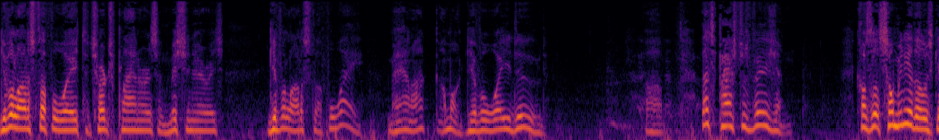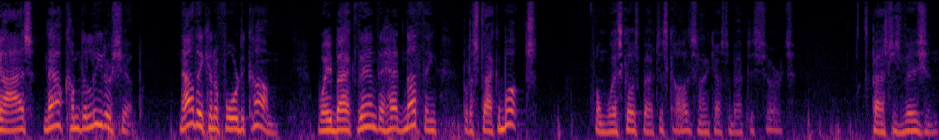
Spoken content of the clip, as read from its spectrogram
Give a lot of stuff away to church planners and missionaries. Give a lot of stuff away man, I, am a giveaway dude. Uh, that's pastor's vision. Because so many of those guys now come to leadership. Now they can afford to come. Way back then, they had nothing but a stack of books from West Coast Baptist College, and Lancaster Baptist Church. It's pastor's vision.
